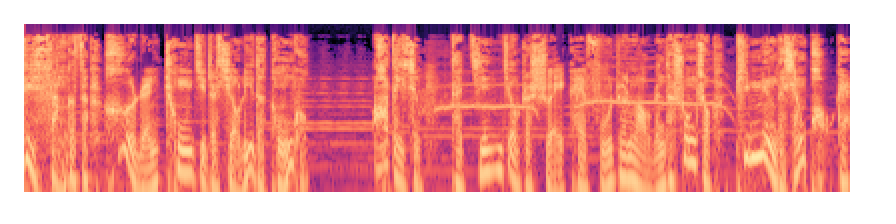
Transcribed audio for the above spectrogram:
这三个字赫然冲击着小丽的瞳孔。啊的一声，她尖叫着甩开扶着老人的双手，拼命的想跑开，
